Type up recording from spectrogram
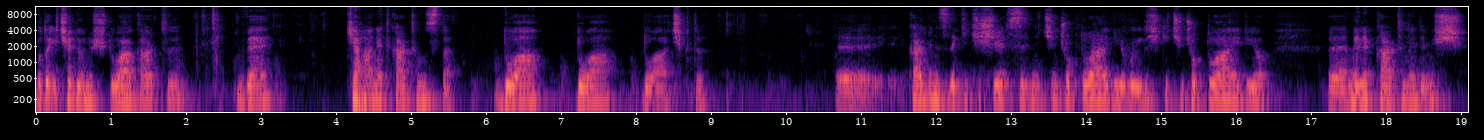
Bu da içe dönüş dua kartı ve kehanet kartımızda dua, dua, dua çıktı. Ee, kalbinizdeki kişi sizin için çok dua ediyor, bu ilişki için çok dua ediyor. Ee, melek kartı ne demiş?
